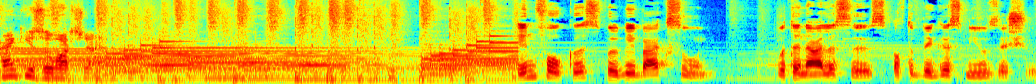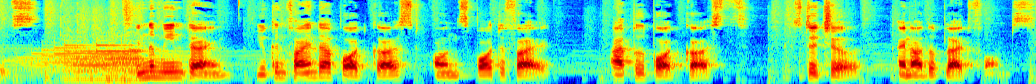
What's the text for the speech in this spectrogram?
Thank you so much, Jan. In Focus we'll be back soon with analysis of the biggest news issues. In the meantime, you can find our podcast on Spotify, Apple Podcasts, Stitcher, and other platforms.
